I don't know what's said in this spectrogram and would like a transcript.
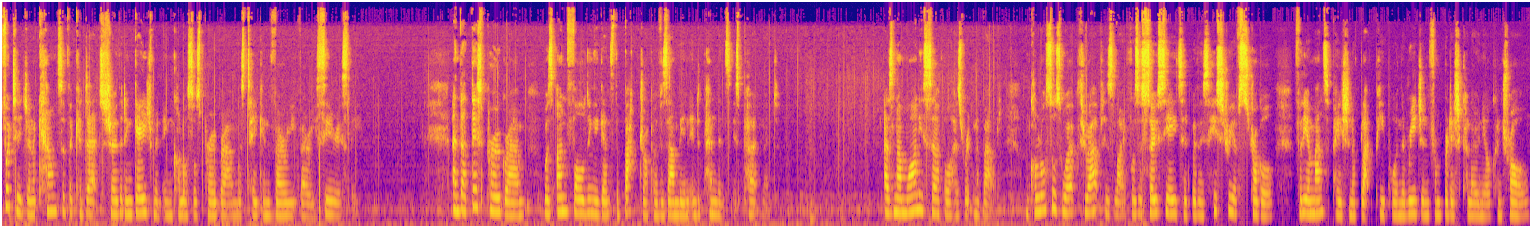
Footage and accounts of the cadets show that engagement in Nkoloso's program was taken very, very seriously. And that this program was unfolding against the backdrop of Zambian independence is pertinent. As Namwali Serpell has written about, Nkoloso's work throughout his life was associated with his history of struggle for the emancipation of black people in the region from British colonial control.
